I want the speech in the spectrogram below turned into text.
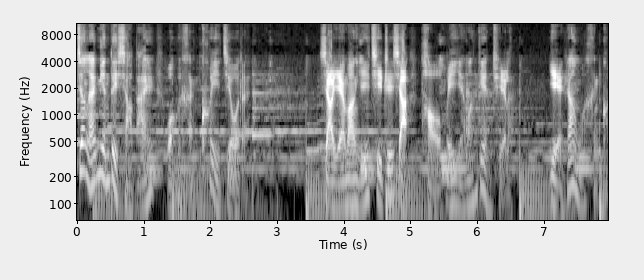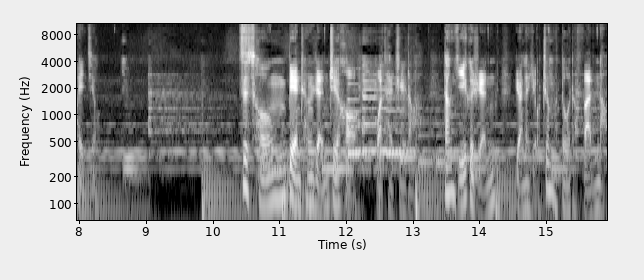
将来面对小白，我会很愧疚的。小阎王一气之下跑回阎王殿去了，也让我很愧疚。自从变成人之后，我才知道，当一个人原来有这么多的烦恼。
